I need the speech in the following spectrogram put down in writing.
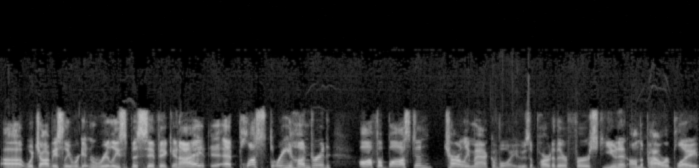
uh, which obviously we're getting really specific. And I, at plus 300 off of Boston, Charlie McAvoy, who's a part of their first unit on the power play.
